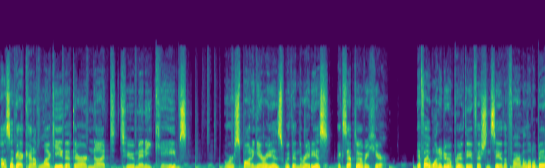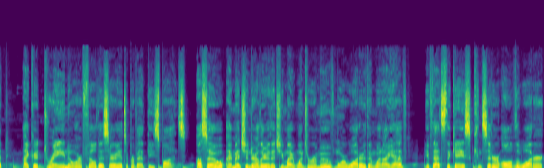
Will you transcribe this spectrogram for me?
I also got kind of lucky that there are not too many caves or spawning areas within the radius, except over here. If I wanted to improve the efficiency of the farm a little bit, I could drain or fill this area to prevent these spawns. Also, I mentioned earlier that you might want to remove more water than what I have. If that's the case, consider all of the water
